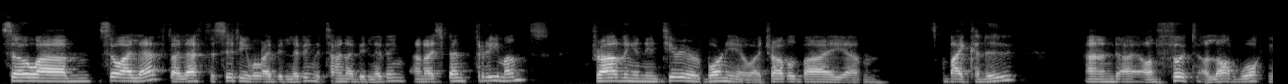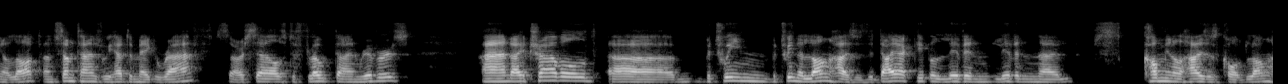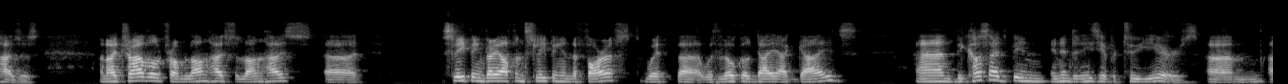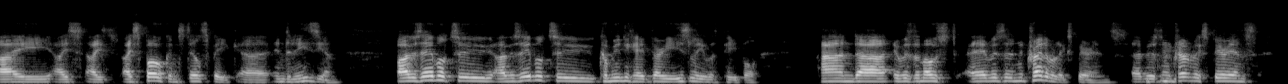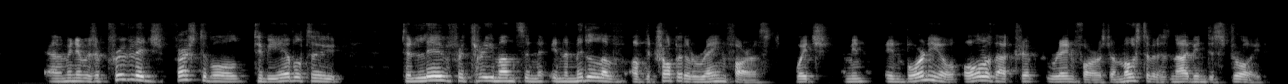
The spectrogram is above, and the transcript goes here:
So, um, so I left. I left the city where I'd been living, the town I'd been living, and I spent three months traveling in the interior of Borneo. I traveled by um, by canoe and uh, on foot a lot, walking a lot, and sometimes we had to make rafts ourselves to float down rivers. And I traveled uh, between between the longhouses. The Dayak people live in live in uh, communal houses called longhouses, and I traveled from longhouse to longhouse, uh, sleeping very often sleeping in the forest with uh, with local Dayak guides. And because I'd been in Indonesia for two years, um, I, I, I, I spoke and still speak uh, Indonesian. I was able to I was able to communicate very easily with people, and uh, it was the most it was an incredible experience. It was an incredible experience. I mean, it was a privilege, first of all, to be able to to live for three months in the, in the middle of, of the tropical rainforest, which I mean, in Borneo, all of that trip rainforest, or most of it, has now been destroyed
